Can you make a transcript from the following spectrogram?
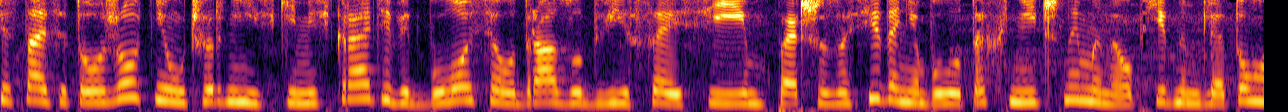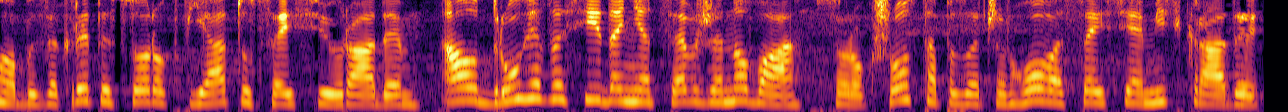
16 жовтня у Чернігівській міськраді відбулося одразу дві сесії. Перше засідання було технічним і необхідним для того, аби закрити 45-ту сесію ради. А от друге засідання це вже нова 46-та позачергова сесія міськради.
